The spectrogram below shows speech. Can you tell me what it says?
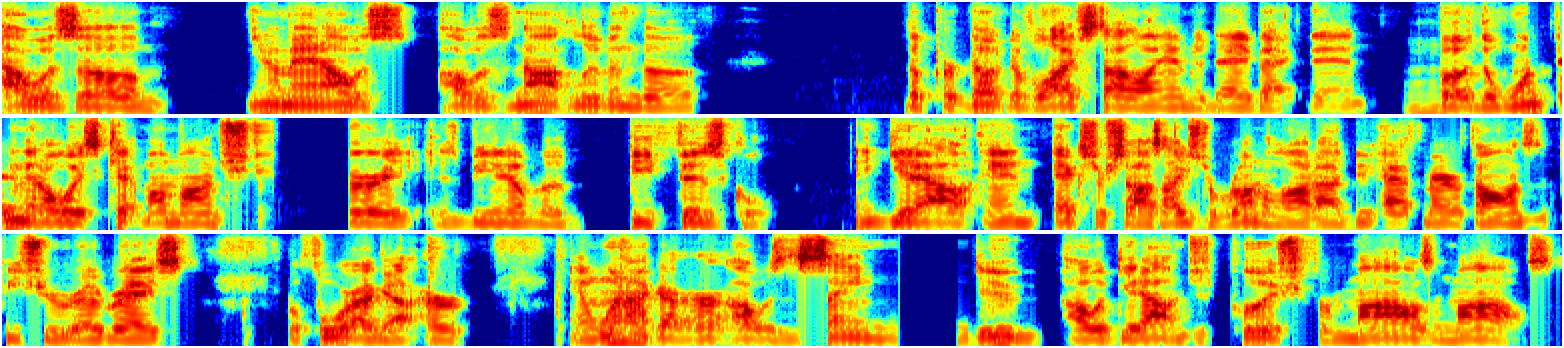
I was, um, you know, man, I was, I was not living the, the productive lifestyle I am today back then. Mhm. But the one thing that always kept my mind straight is being able to be physical and get out and exercise. I used to run a lot. I'd do half marathons, the Peachtree Road Race before I got hurt. And when I got hurt, I was the same dude. I would get out and just push for miles and miles.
